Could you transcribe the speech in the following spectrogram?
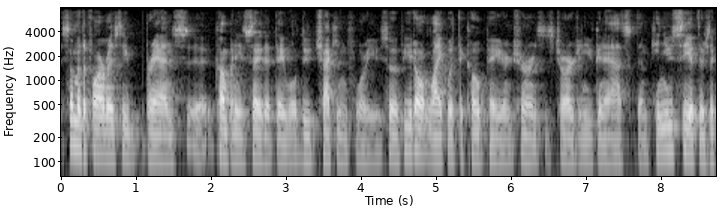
some of the pharmacy brands uh, companies say that they will do checking for you. So if you don't like what the copay or insurance is charging, you can ask them, "Can you see if there's a,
